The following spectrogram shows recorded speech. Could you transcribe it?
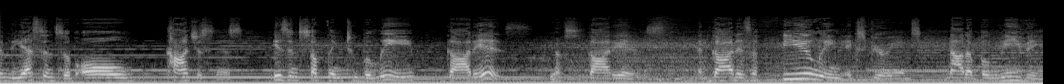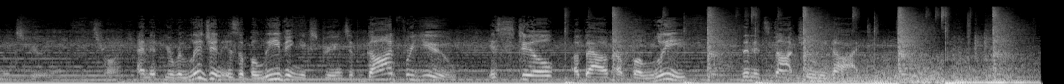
in the essence of all consciousness, isn't something to believe. God is. Yes. God is. And God is a feeling experience, not a believing experience. That's right. And if your religion is a believing experience, if God for you is still about a belief, then it's not truly God.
